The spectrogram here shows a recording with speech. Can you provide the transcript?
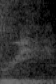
spree.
